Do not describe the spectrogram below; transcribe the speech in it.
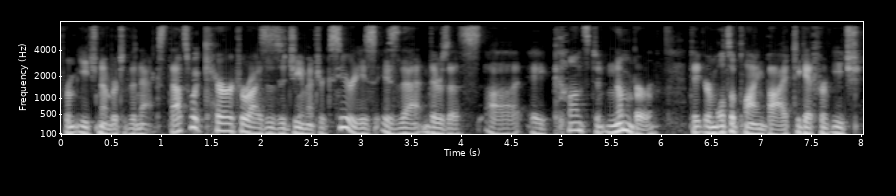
from each number to the next. That's what characterizes a geometric series is that there's a, uh, a constant number that you're multiplying by to get from each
